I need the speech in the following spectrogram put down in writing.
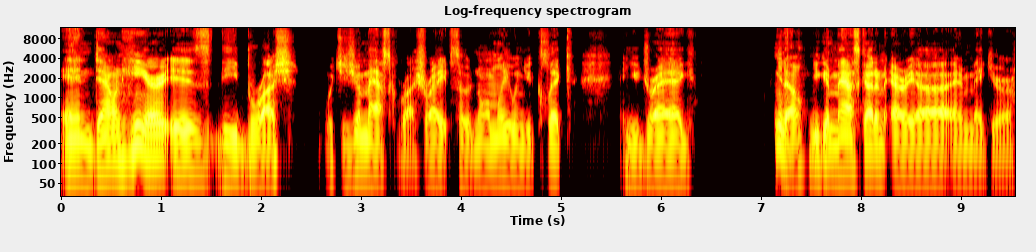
And down here is the brush, which is your mask brush, right? So normally when you click and you drag, you know, you can mask out an area and make your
